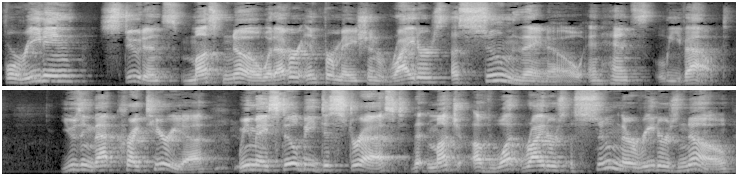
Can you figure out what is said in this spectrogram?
For reading, students must know whatever information writers assume they know and hence leave out. Using that criteria, we may still be distressed that much of what writers assume their readers know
